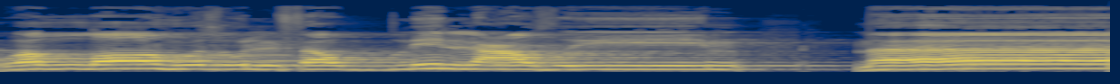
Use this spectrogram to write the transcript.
والله ذو الفضل العظيم. ما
